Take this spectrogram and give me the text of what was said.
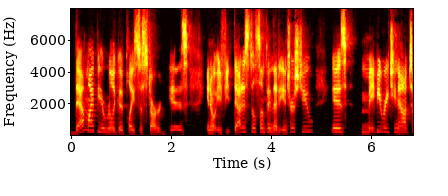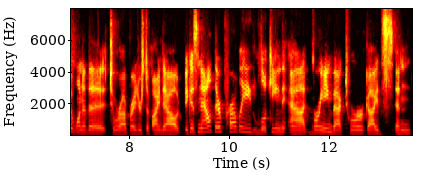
that might be a really good place to start. Is you know if you, that is still something that interests you, is maybe reaching out to one of the tour operators to find out because now they're probably looking at bringing back tour guides and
